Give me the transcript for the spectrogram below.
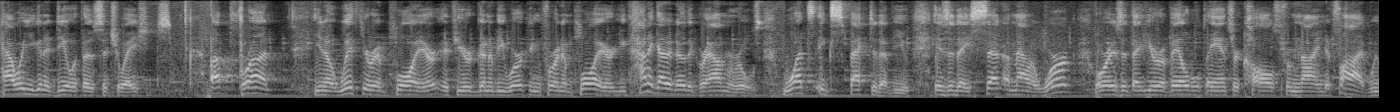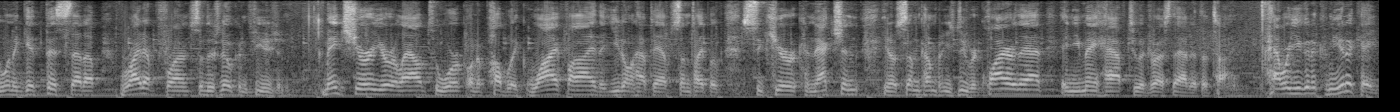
How are you going to deal with those situations communications up front you know with your employer if you're going to be working for an employer you kind of got to know the ground rules. What's expected of you? Is it a set amount of work or is it that you're available to answer calls from 9 to 5 we want to get this set up right up front so there's no confusion. Make sure you're allowed to work on a public Wi-Fi that you don't have to have some type of secure connection. You know some companies do require that and you may have to address that at the time. How are you going to communicate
